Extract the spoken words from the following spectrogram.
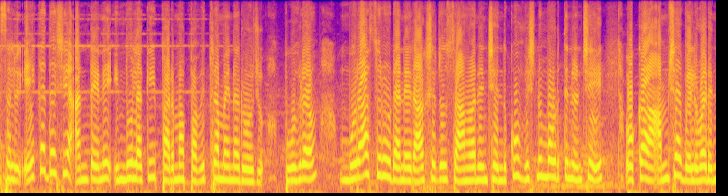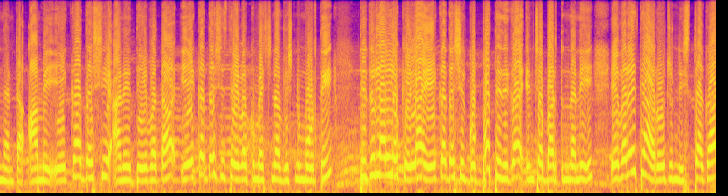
అసలు ఏకాదశి అంటేనే హిందువులకి పరమ పవిత్రమైన రోజు. పూర్వం మురాసురుడు అనే రాక్షసుడు సంహరించేందుకు విష్ణుమూర్తి నుంచి ఒక అంశ వెలువడిందంట. ఆమె ఏకాదశి అనే దేవత ఏకాదశి సేవకు మెచ్చిన విష్ణుమూర్తి తిథులలోకి ఎలా ఏకాదశి గొప్ప తిథిగా ఎంచబడుతుందని ఎవరైతే ఆ రోజు నిష్ఠగా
